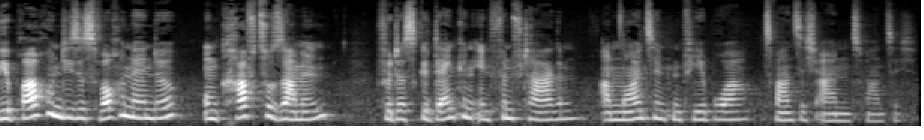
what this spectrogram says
Wir brauchen dieses Wochenende, um Kraft zu sammeln für das Gedenken in fünf Tagen am 19. Februar 2021.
